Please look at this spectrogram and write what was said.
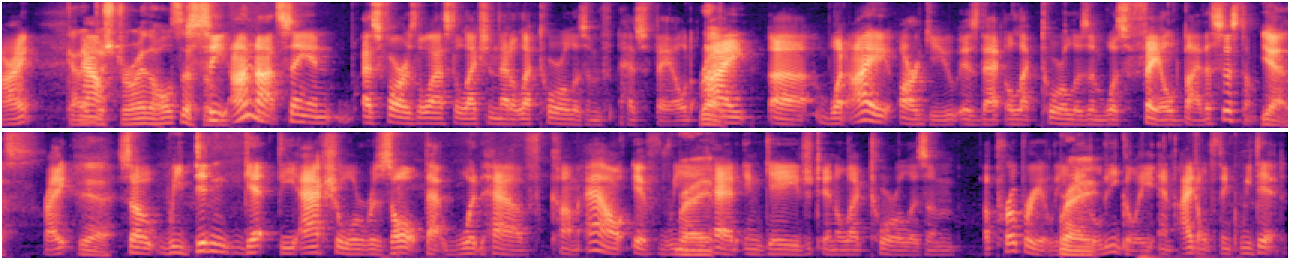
All right. Got to destroy the whole system. See, I'm not saying as far as the last election that electoralism has failed. Right. I uh, what I argue is that electoralism was failed by the system. yes. Right. Yeah. So we didn't get the actual result that would have come out if we Right. had engaged in electoralism appropriately Right. and legally, and I don't think we did.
